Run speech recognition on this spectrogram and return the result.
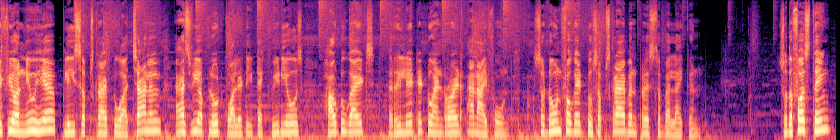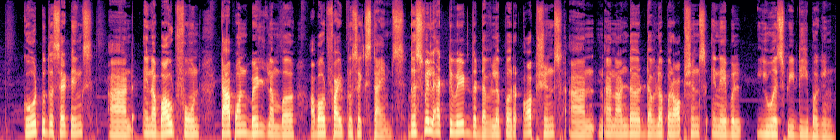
If you are new here, please subscribe to our channel as we upload quality tech videos, how-to guides related to Android and iPhone. So don't forget to subscribe and press the bell icon. So the first thing, go to the settings and in about phone tap on build number about 5 to 6 times. This will activate the developer options and, and under developer options enable USB debugging.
